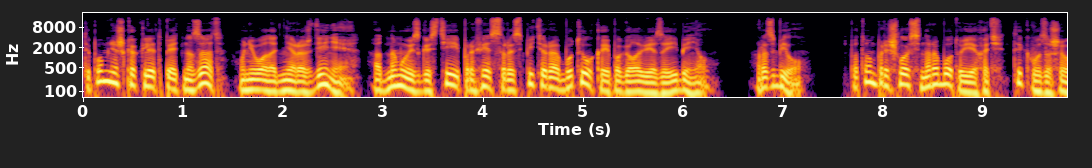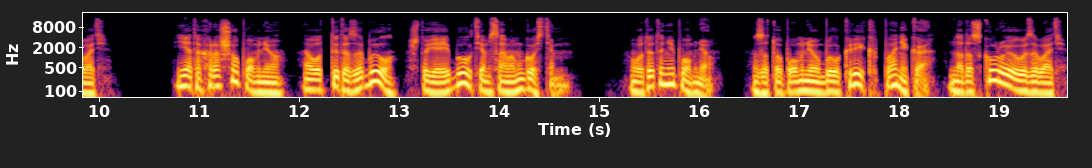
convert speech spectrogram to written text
Ты помнишь, как лет пять назад у него на дне рождения одному из гостей профессор из Питера бутылкой по голове заебенил? Разбил. Потом пришлось на работу ехать, тыкву зашивать. Я-то хорошо помню, а вот ты-то забыл, что я и был тем самым гостем. Вот это не помню. Зато помню, был крик, паника, надо скорую вызывать.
